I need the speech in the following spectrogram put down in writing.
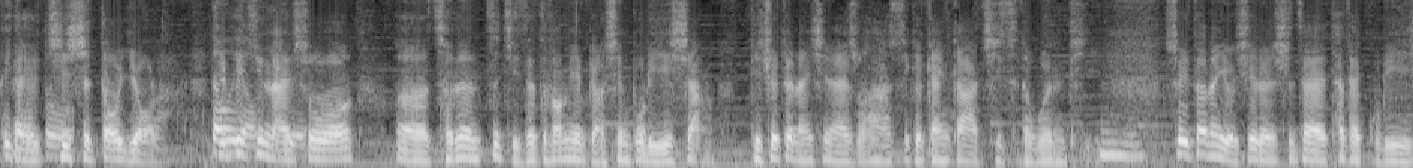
比较多？欸，其实都有啦。就毕竟来说，呃，承认自己在这方面表现不理想，的确对男性来说，它是一个尴尬其词的问题。嗯，所以当然有些人是在太太鼓励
